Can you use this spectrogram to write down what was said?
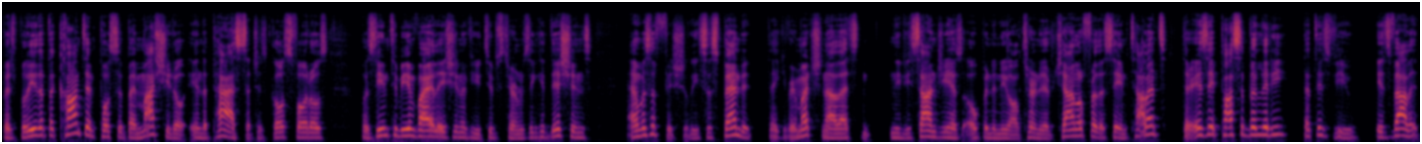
but it's believed that the content posted by Mashiro in the past, such as ghost photos, was deemed to be in violation of YouTube's terms and conditions and was officially suspended. Thank you very much. Now that Nijisanji has opened a new alternative channel for the same talent, there is a possibility that this view is valid.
